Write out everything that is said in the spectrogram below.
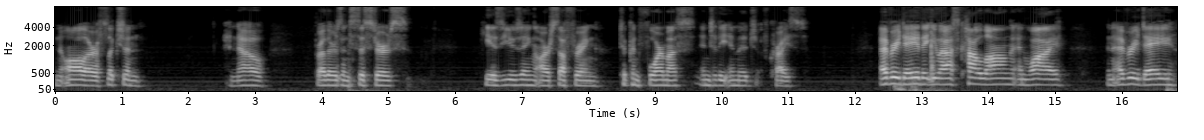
in all our affliction. And now, brothers and sisters, He is using our suffering to conform us into the image of Christ. Every day that you ask how long and why, and every day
